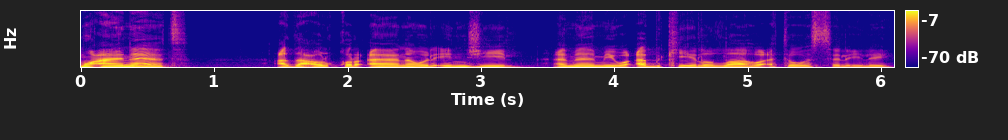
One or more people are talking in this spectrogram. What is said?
معاناة. أضع القرآن والإنجيل أمامي وأبكي إلى الله وأتوسل إليه.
